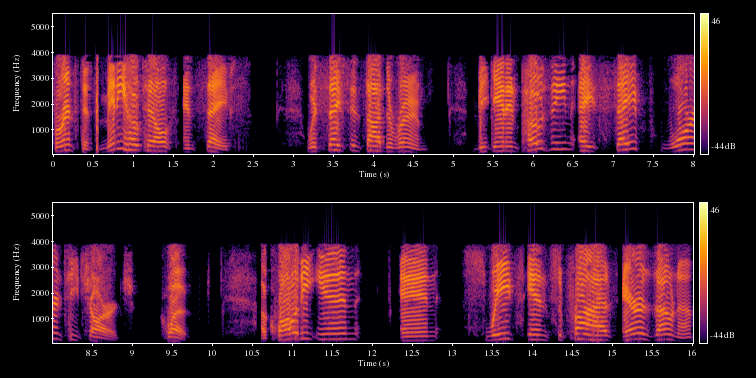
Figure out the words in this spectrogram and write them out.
For instance, many hotels and safes with safes inside the room began imposing a safe warranty charge. Quote, a Quality Inn and Suites in Surprise, Arizona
